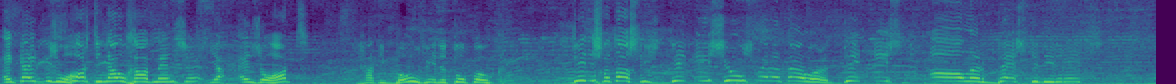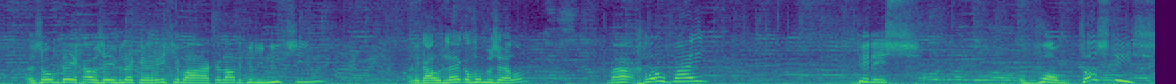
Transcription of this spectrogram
En kijk eens hoe hard hij nou gaat mensen. Ja, en zo hard gaat hij boven in de top ook. Dit is fantastisch. Dit is Jules Tower. Dit is het allerbeste die er is. En zo meteen gaan we eens even lekker een ritje maken. Laat ik jullie niet zien. Want ik hou het lekker voor mezelf. Maar geloof mij. Dit is fantastisch.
